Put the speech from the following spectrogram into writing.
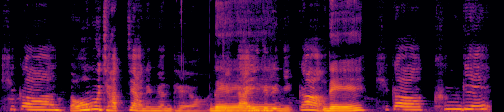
키가 너무 작지 않으면 돼요. 네. 이제 나이 들으니까 네. 키가 큰 게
